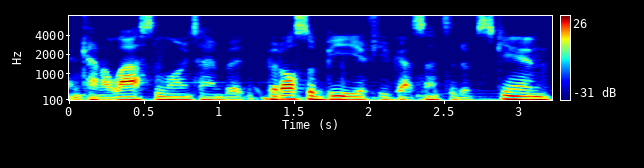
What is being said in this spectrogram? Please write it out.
and kind of last a long time, but but also B, if you've got sensitive skin,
